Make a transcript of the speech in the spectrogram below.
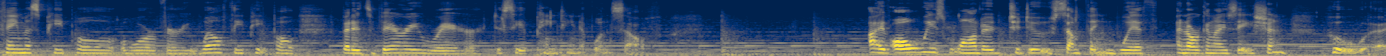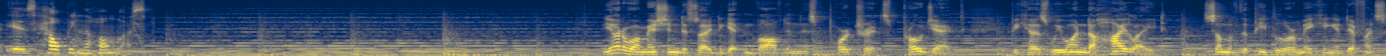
famous people or very wealthy people, but it's very rare to see a painting of oneself. I've always wanted to do something with an organization who uh, is helping the homeless. The Ottawa Mission decided to get involved in this portraits project because we wanted to highlight some of the people who are making a difference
